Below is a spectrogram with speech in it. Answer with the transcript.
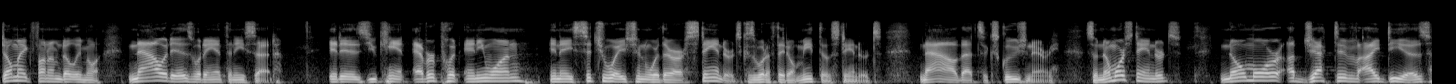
Don't make fun of them. Don't leave them alone. Now it is what Anthony said it is you can't ever put anyone in a situation where there are standards because what if they don't meet those standards? Now that's exclusionary. So no more standards no more objective ideas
